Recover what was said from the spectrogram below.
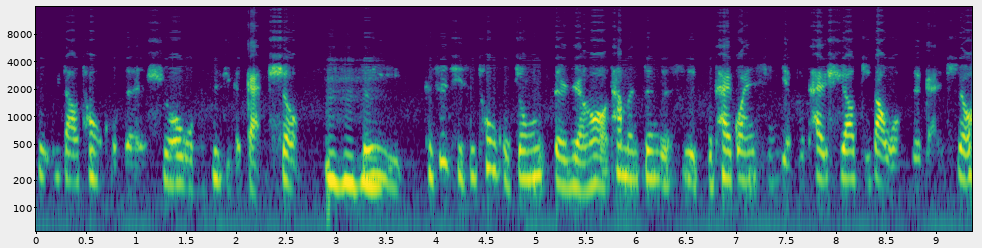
诉遇到痛苦的人说我们自己的感受。嗯哼。所以，可是其实痛苦中的人哦，他们真的是不太关心，也不太需要知道我们的感受。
